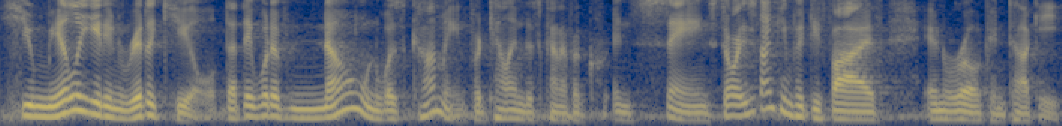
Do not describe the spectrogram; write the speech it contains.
humiliating ridicule that they would have known was coming for telling this kind of a cr- insane story. This is 1955 in rural Kentucky.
